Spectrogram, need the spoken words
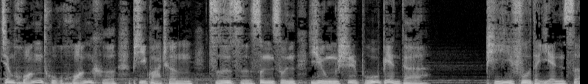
将黄土黄河披挂成子子孙孙永世不变的。皮肤的颜色。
